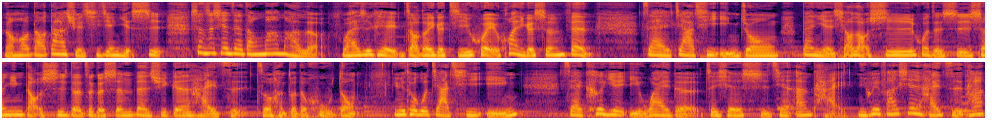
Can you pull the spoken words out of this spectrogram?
然后到大学期间也是，甚至现在当妈妈了，我还是可以找到一个机会换一个身份。在假期营中扮演小老师或者是声音导师的这个身份，去跟孩子做很多的互动。因为透过假期营，在课业以外的这些时间安排，你会发现孩子他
